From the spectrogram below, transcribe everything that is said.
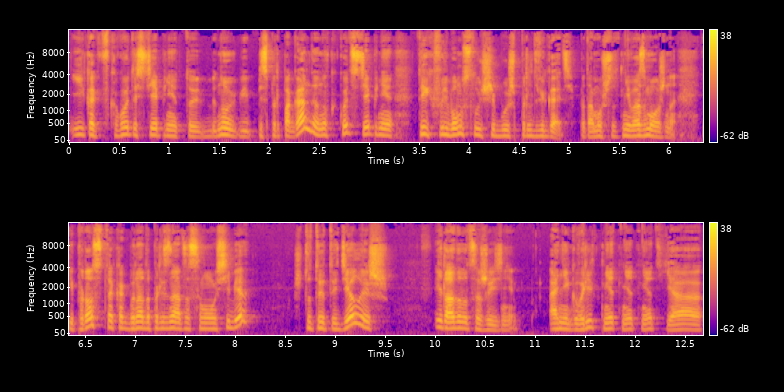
И как в какой-то степени, то, ну, без пропаганды, но в какой-то степени ты их в любом случае будешь продвигать, потому что это невозможно. И просто как бы надо признаться самому себе, что ты это делаешь, и радоваться жизни. А не говорит, нет, нет, нет, я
